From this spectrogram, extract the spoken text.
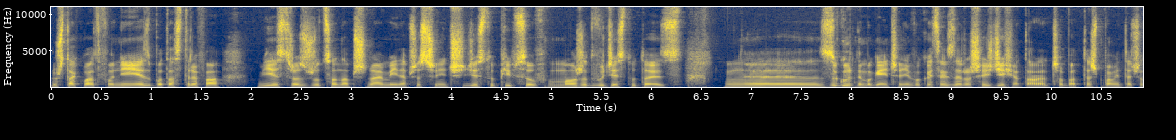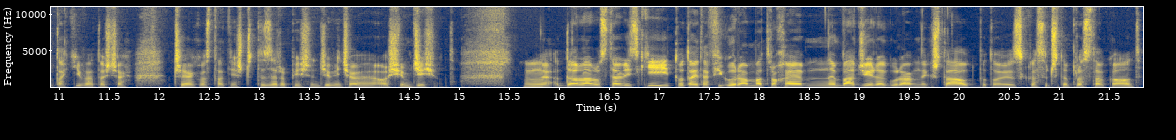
Już tak łatwo nie jest, bo ta strefa jest rozrzucona przynajmniej na przestrzeni 30 pipsów, może 20 to jest z górnym pewnym ograniczeniu w okolicach 0,60, ale trzeba też pamiętać o takich wartościach, czy jak ostatnie szczyty 0,5980. Dolar australijski, tutaj ta figura ma trochę bardziej regularny kształt, bo to jest klasyczny prostokąt.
